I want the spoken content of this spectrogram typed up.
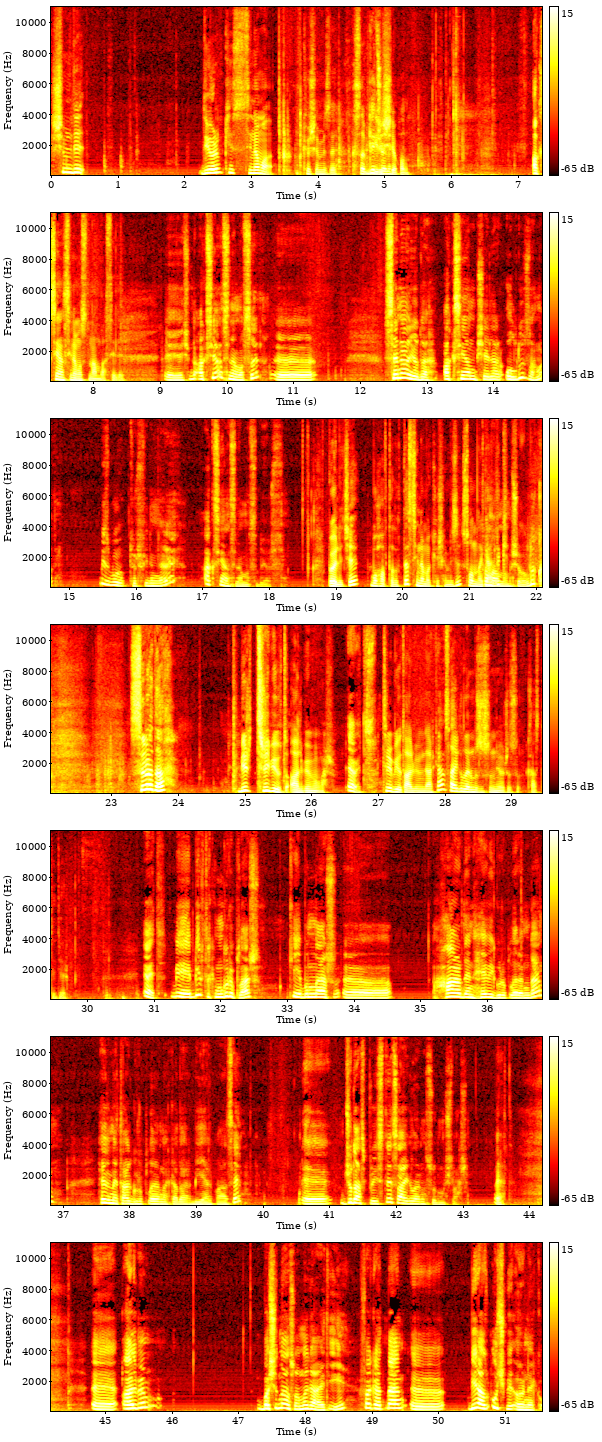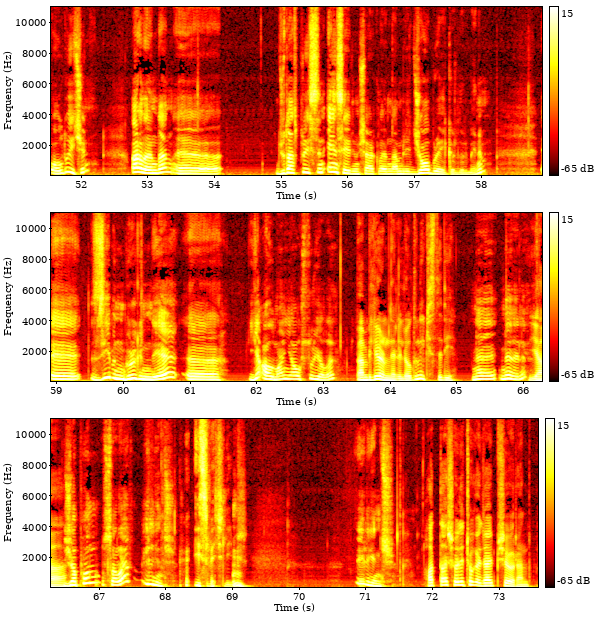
Şimdi diyorum ki sinema köşemize kısa bir giriş Geçelim. yapalım. Aksiyon sinemasından bahsedelim. Ee, şimdi aksiyon sineması e, senaryoda aksiyon bir şeyler olduğu zaman biz bu tür filmlere aksiyon sineması diyoruz. Böylece bu haftalıkta sinema köşemizin sonuna geldik. Tamamlamış olduk. Sırada bir tribute albümü var. Evet. Tribute albümü derken saygılarımızı sunuyoruz kastediyorum. Evet. Bir, takım gruplar ki bunlar e, hard and heavy gruplarından heavy metal gruplarına kadar bir yelpaze. E, Judas Priest'e saygılarını sunmuşlar. Evet. E, albüm başından sonuna gayet iyi. Fakat ben e, biraz uç bir örnek olduğu için aralarından e, Judas Priest'in en sevdiğim şarkılarından biri Jawbreaker'dır benim. E, Siebenbürgen diye e, ya Alman ya Avusturyalı. Ben biliyorum nereli olduğunu ikisi de değil. Ne, nereli? Ya Japon salar ilginç. İsveçliymiş. İlginç. Hatta şöyle çok acayip bir şey öğrendim.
